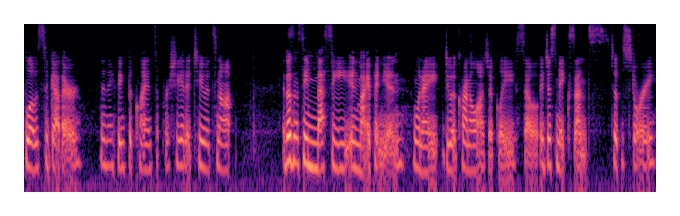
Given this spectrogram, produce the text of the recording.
flows together. And I think the clients appreciate it too. It's not, it doesn't seem messy, in my opinion, when I do it chronologically. So it just makes sense to the story.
